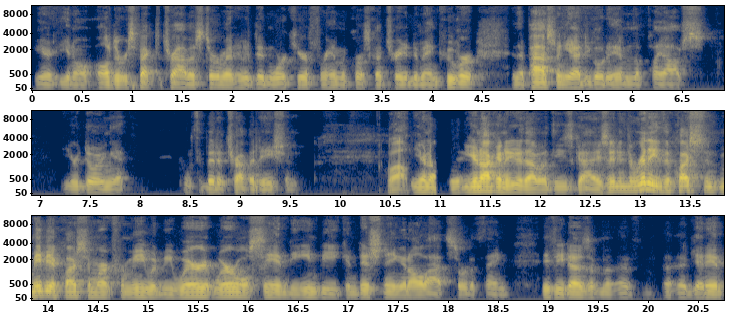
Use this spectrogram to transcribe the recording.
you you know, all due respect to Travis Dermott, who didn't work here for him, of course, got traded to Vancouver. In the past, when you had to go to him in the playoffs, you're doing it with a bit of trepidation. Well, you're not you're not going to do that with these guys. And really, the question, maybe a question mark for me, would be where where will Sandin be conditioning and all that sort of thing if he does uh, uh, get in.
